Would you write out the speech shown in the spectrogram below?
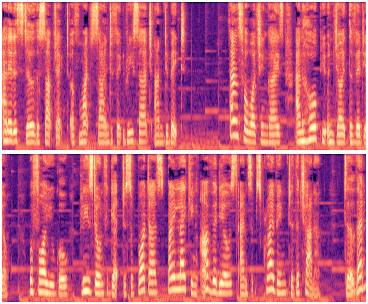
and it is still the subject of much scientific research and debate. Thanks for watching guys and hope you enjoyed the video. Before you go, please don't forget to support us by liking our videos and subscribing to the channel. Till then,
